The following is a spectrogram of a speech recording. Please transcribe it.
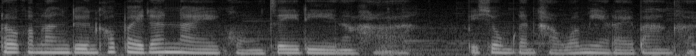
เรากำลังเดินเข้าไปด้านในของเจดีนะคะ ไปชมกันค่ะว่ามีอะไรบ้างค่ะ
